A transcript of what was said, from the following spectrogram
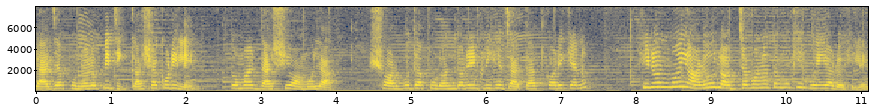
রাজা পুনরপি জিজ্ঞাসা করিলেন, তোমার দাসী অমলা সর্বদা পুরন্দরের গৃহে যাতায়াত করে কেন? হিরণ্ময়ী আরও লজ্জাবনতমুখী হইয়া রহিলেন।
